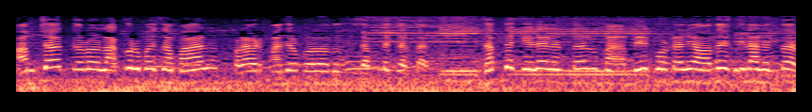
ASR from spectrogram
आमच्या कर- लाखो रुपयाचा माल प्रायव्हेट पांजरपुरामध्ये जप्त करतात. जप्त केल्यानंतर मा- मे कोर्टाने आदेश दिल्यानंतर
